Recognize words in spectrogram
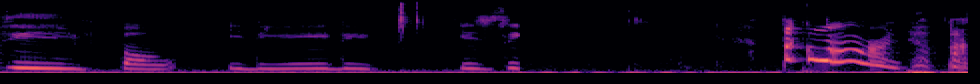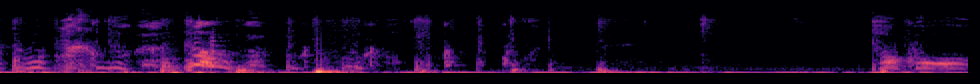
C for idiot is the Popcorn! popcorn.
